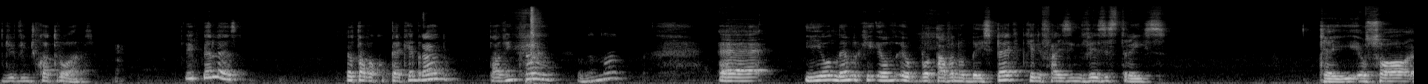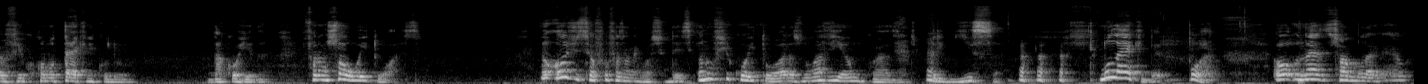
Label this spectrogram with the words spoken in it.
de 24 horas. E beleza. Eu tava com o pé quebrado, tava em casa, fazendo nada. É, e eu lembro que eu, eu botava no base pack porque ele faz em vezes 3. Que aí eu só eu fico como técnico do, da corrida. Foram só 8 horas. Eu- hoje, se eu for fazer um negócio desse, eu não fico 8 horas num avião quase, de preguiça. moleque, porra. Ou, não é só moleque. eu-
